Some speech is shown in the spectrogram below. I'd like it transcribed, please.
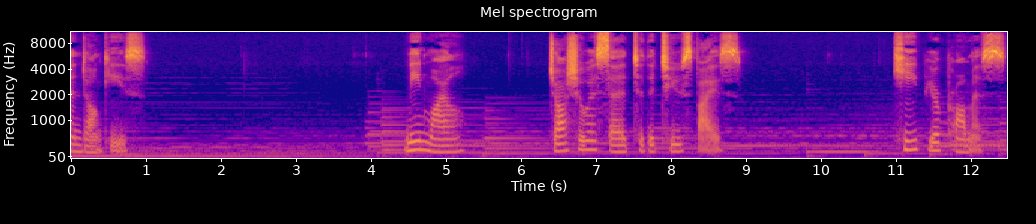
and donkeys. Meanwhile, Joshua said to the two spies, Keep your promise.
